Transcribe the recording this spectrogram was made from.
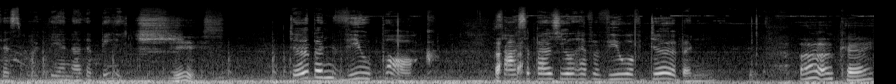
This might be another beach. Yes. Durban View Park. So I suppose you'll have a view of Durban. Oh, okay.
